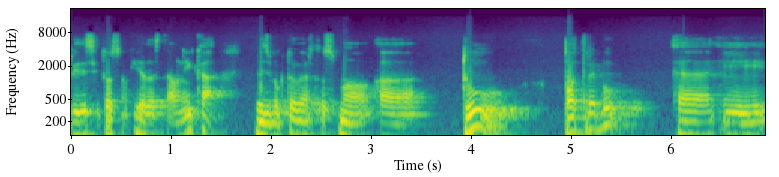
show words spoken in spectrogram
38.000 stavnika, već zbog toga što smo tu potrebu E, i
